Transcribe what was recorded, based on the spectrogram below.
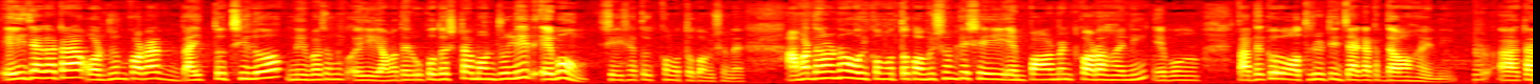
এই জায়গাটা অর্জন করার দায়িত্ব ছিল নির্বাচন, এই আমাদের উপদেষ্টা মণ্ডলীর এবং সেই সাথে ঐক্যমত্য কমিশনের। আমার ধারণা ঐক্যমত্য কমিশনকে সেই এম্পাওয়ারমেন্ট করা হয়নি এবং তাদেরকে অথরিটির জায়গাটা দেওয়া হয়নি। একটা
